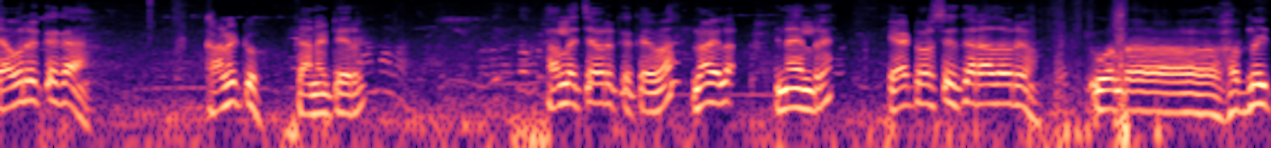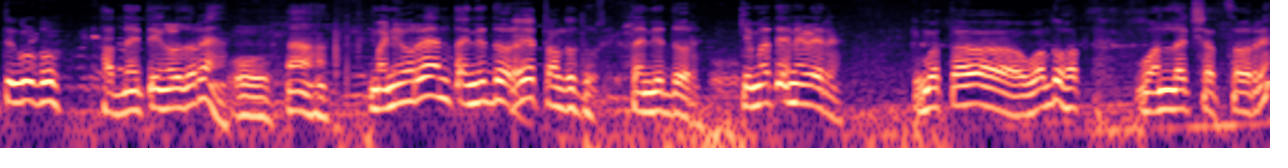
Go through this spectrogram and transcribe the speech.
ಯಾವ್ರಿ ಕಾಕ? ಕಾಣಟ್ಟು ಕಾನಟಿ ರೀ? ಅಲ್ಲ ಚವ್ರಿ ಕಾಕ ಇವ? ನಾ ಇಲ್ಲ. ಇನ್ನ ರೀ ಎಷ್ಟು ವರ್ಷದ ಕರ ಅದಾವ್ರಿ ಒಂದು ಹದಿನೈದು ತಿಂಗಳದು. ಹದಿನೈದು ತಿಂಗಳದು ರೀ? ಹಾಂ ಹಾಂ. ಮನೆಯವ್ರೆ ಅಂತ ತಂದಿದ್ದು ರೀ ತಂದಿದ್ದವ್ರಿ. ತಂದದ್ದು ರೀ ತಂದಿದ್ದು ರೀ ಕಿಮ್ಮತ್ತು ಏನು ಹೇಳಿರಿ? ಮತ್ತು ಒಂದು ಹತ್ತು ಒಂದು ಲಕ್ಷ ಹತ್ತು ಸಾವಿರ ರೀ?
